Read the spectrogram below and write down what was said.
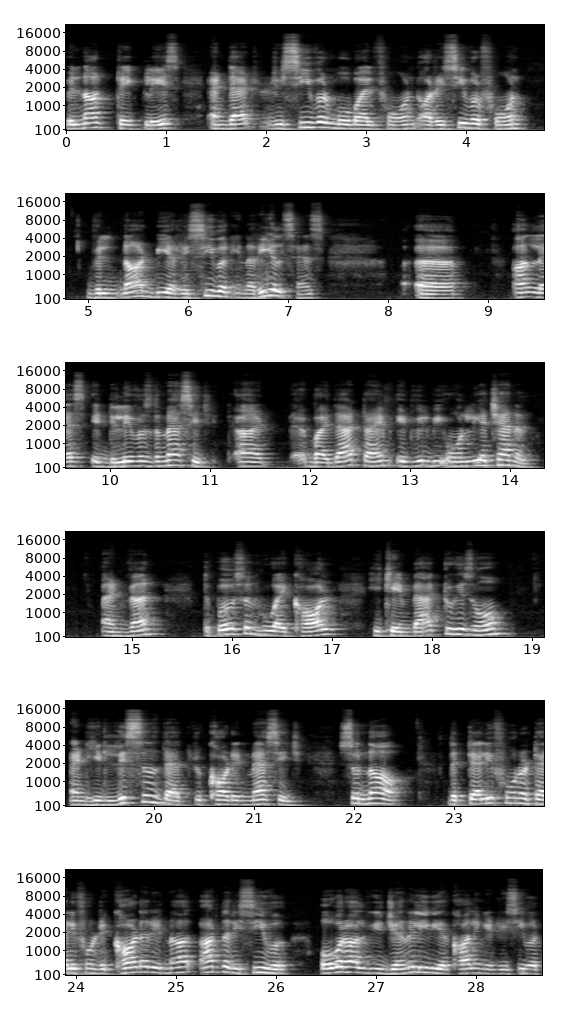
will not take place and that receiver mobile phone or receiver phone will not be a receiver in a real sense uh, unless it delivers the message. And by that time it will be only a channel. And when the person who I called he came back to his home and he listened that recorded message. So now the telephone or telephone recorder is not, not the receiver. Overall we generally we are calling it receiver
